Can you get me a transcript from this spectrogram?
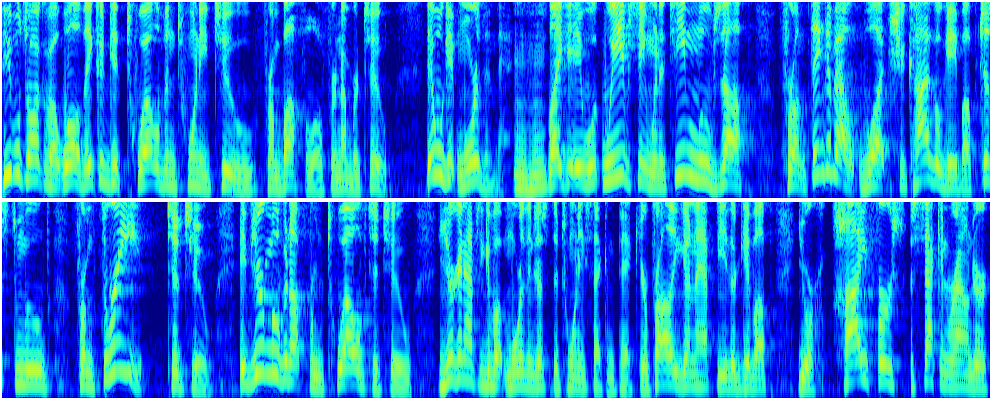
people talk about, well, they could get 12 and 22 from Buffalo for number 2 they will get more than that. Mm-hmm. Like it, we've seen when a team moves up from, think about what Chicago gave up just to move from three to two. If you're moving up from 12 to two, you're going to have to give up more than just the 22nd pick. You're probably going to have to either give up your high first, second rounder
